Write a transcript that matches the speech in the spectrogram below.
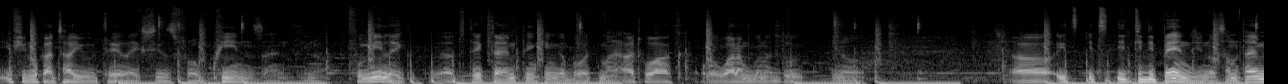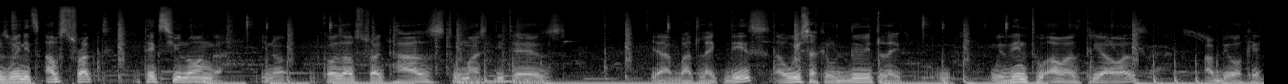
if you look at her, you tell like she's from Queens, and you know. For me, like uh, to take time thinking about my artwork or what I'm gonna do, you know, uh, it, it, it depends, you know. Sometimes when it's abstract, it takes you longer, you know, because abstract has too much details. Yeah, but like this, I wish I could do it like within two hours, three hours. I'll be okay.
